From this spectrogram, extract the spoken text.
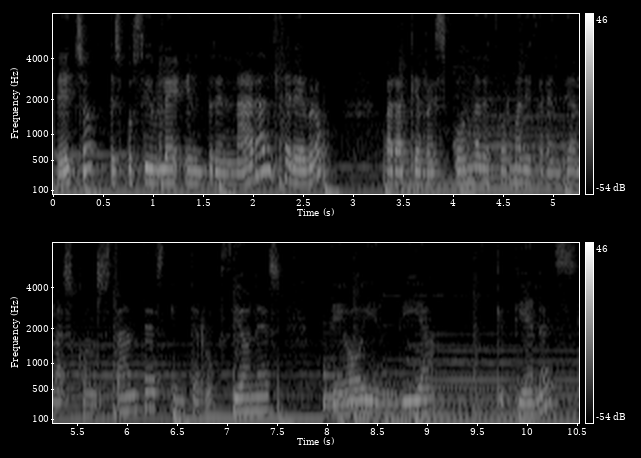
De hecho, es posible entrenar al cerebro para que responda de forma diferente a las constantes interrupciones de hoy en día que tienes,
